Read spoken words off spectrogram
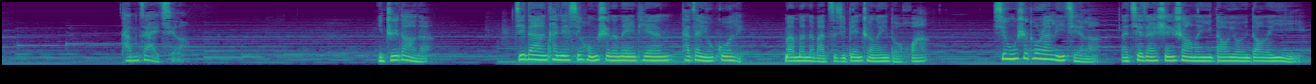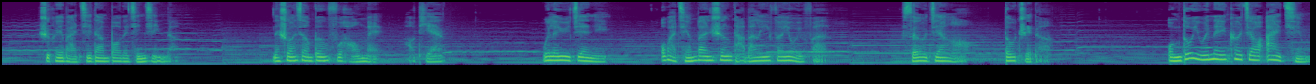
他们在一起了。你知道的，鸡蛋看见西红柿的那一天，它在油锅里，慢慢的把自己变成了一朵花。西红柿突然理解了那切在身上的一刀又一刀的意义，是可以把鸡蛋抱得紧紧的。那双向奔赴，好美，好甜。为了遇见你，我把前半生打扮了一番又一番。所有煎熬都值得。我们都以为那一刻叫爱情，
